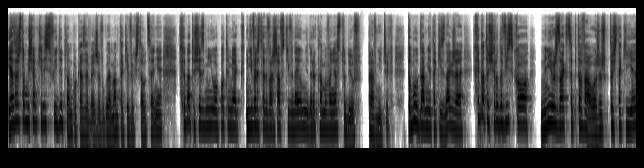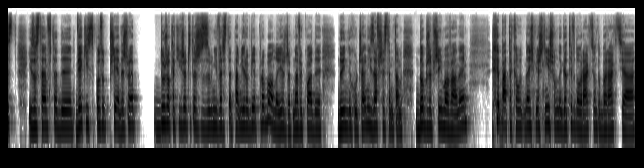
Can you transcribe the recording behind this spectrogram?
Ja zresztą musiałam kiedyś swój dyplom pokazywać, że w ogóle mam takie wykształcenie. Chyba to się zmieniło po tym, jak Uniwersytet Warszawski wynajął mnie do reklamowania studiów prawniczych. To był dla mnie taki znak, że chyba to środowisko mnie już zaakceptowało, że już ktoś taki jest i zostałem wtedy w jakiś sposób przyjęty. Zresztą ja dużo takich rzeczy też z uniwersytetami robię pro bono. Jeżdżę na wykłady do innych uczelni, zawsze jestem tam dobrze przyjmowany. Chyba taką najśmieszniejszą negatywną reakcją to była reakcja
